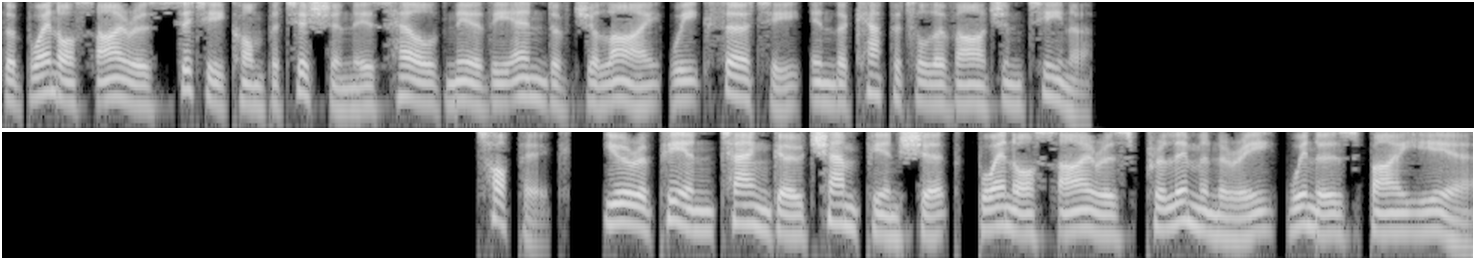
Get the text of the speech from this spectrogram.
The Buenos Aires City competition is held near the end of July week 30 in the capital of Argentina. European Tango Championship, Buenos Aires preliminary winners by year.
